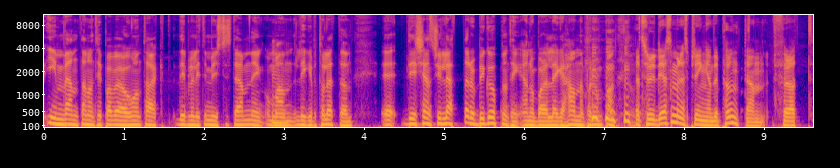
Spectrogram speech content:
invänta någon typ av ögonkontakt, det blir lite mysig stämning och man Mm. ligger på toaletten. Eh, det känns ju lättare att bygga upp någonting än att bara lägga handen på rumpan. Jag tror det är det som är den springande punkten. För att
